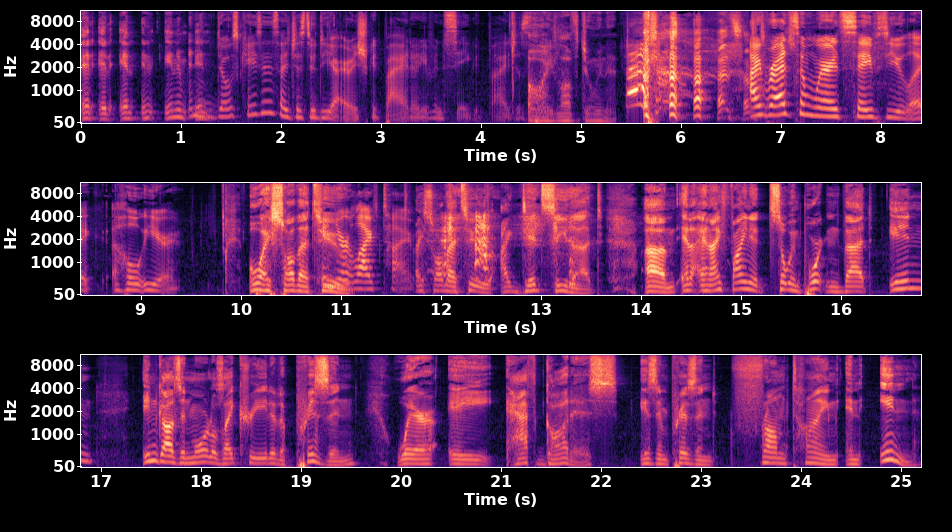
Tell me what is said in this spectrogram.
And and and and, and, and- In those cases, I just do the Irish goodbye. I don't even say goodbye. I just oh, I love doing it. I read somewhere it saves you like a whole year oh, I saw that too. in your lifetime. I saw that too. I did see that, um, and and I find it so important that in in Gods and Mortals, I created a prison where a half goddess is imprisoned from time and in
